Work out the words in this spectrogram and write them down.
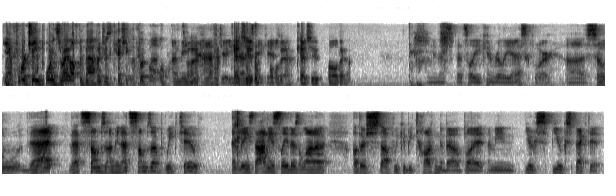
Yeah, 14 points right off the bat by just catching the football. I mean, you have to. You Catch it, take fall it. down. Catch it, fall down. I mean, that's that's all you can really ask for. Uh, so that that sums. I mean, that sums up week two. At least, obviously, there's a lot of other stuff we could be talking about, but I mean, you ex- you expect it.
